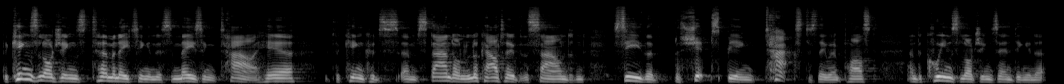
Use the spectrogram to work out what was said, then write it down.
The king's lodgings terminating in this amazing tower here, which the king could um, stand on and look out over the sound and see the, the ships being taxed as they went past, and the queen's lodgings ending in a,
